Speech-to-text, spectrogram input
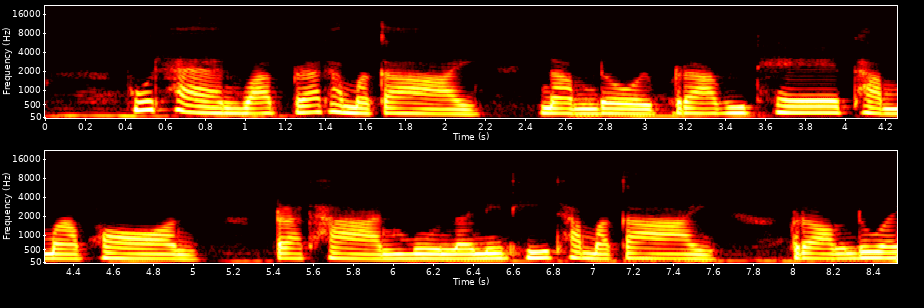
6 ผู้แทนวัดพระธรรมกาย นำโดยพระวิเทศธรรมาพร ประธานมูลนิธิธรรมกาย พร้อมด้วย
